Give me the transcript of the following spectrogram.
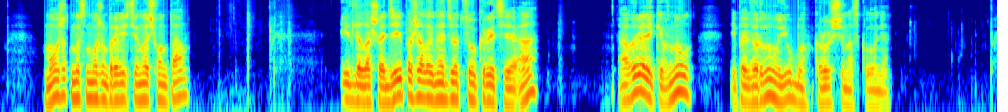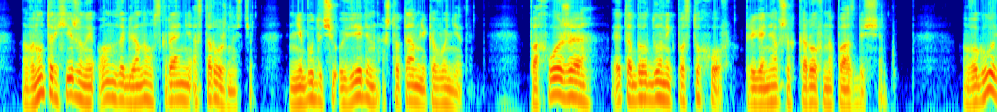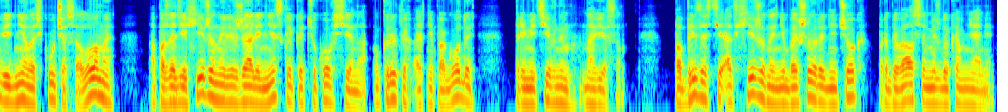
«Может, мы сможем провести ночь вон там?» «И для лошадей, пожалуй, найдется укрытие, а?» Аврелий кивнул и повернул юбу к роще на склоне. Внутрь хижины он заглянул с крайней осторожностью, не будучи уверен, что там никого нет. Похоже, это был домик пастухов, пригонявших коров на пастбище. В углу виднелась куча соломы, а позади хижины лежали несколько тюков сена, укрытых от непогоды примитивным навесом. Поблизости от хижины небольшой родничок пробивался между камнями,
